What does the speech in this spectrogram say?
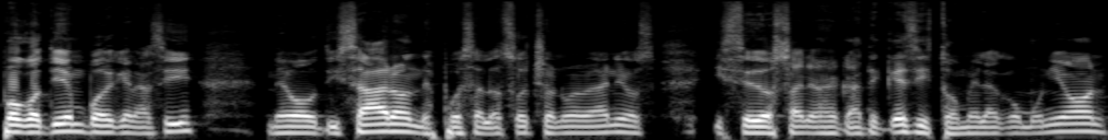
poco tiempo de que nací, me bautizaron, después a los 8 o 9 años hice dos años de catequesis, tomé la comunión,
